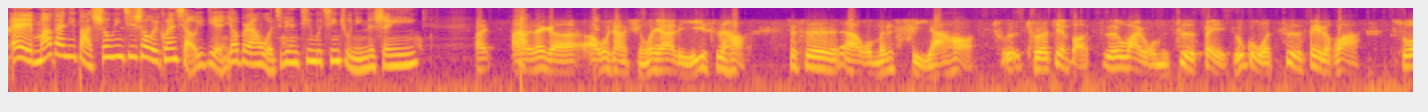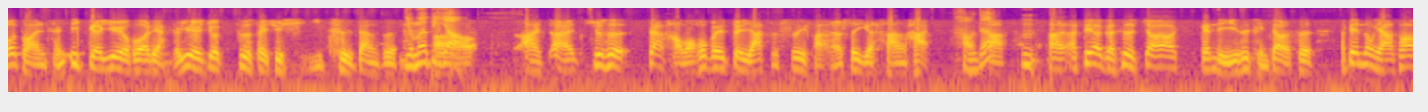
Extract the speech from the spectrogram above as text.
哎，麻烦你把收音机稍微关小一点，要不然我这边听不清楚您的声音。哎，啊，那个啊，我想请问一下李医师哈，就是啊，我们洗牙哈。除除了健保之外，我们自费。如果我自费的话，缩短成一个月或两个月就自费去洗一次，这样子有没有必要？啊啊，就是这样好吗？会不会对牙齿视力反而是一个伤害？好的啊，嗯啊啊，第二个是就要跟李医师请教的是，电动牙刷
